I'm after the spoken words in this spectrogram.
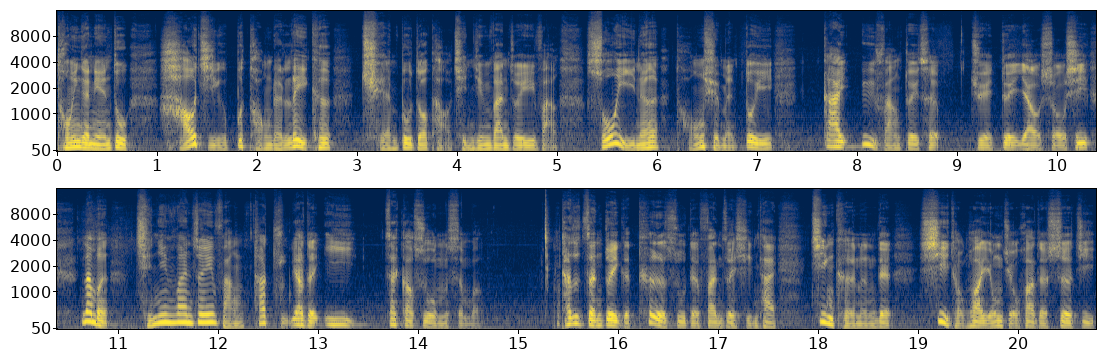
同一个年度好几个不同的类科全部都考情境犯罪预防，所以呢，同学们对于该预防对策。绝对要熟悉。那么，情境犯罪预防它主要的意义在告诉我们什么？它是针对一个特殊的犯罪形态，尽可能的系统化、永久化的设计、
